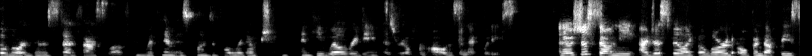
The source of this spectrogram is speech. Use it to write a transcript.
the Lord there is steadfast love, and with him is plentiful redemption, and he will redeem Israel from all his iniquities. And it was just so neat. I just feel like the Lord opened up these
